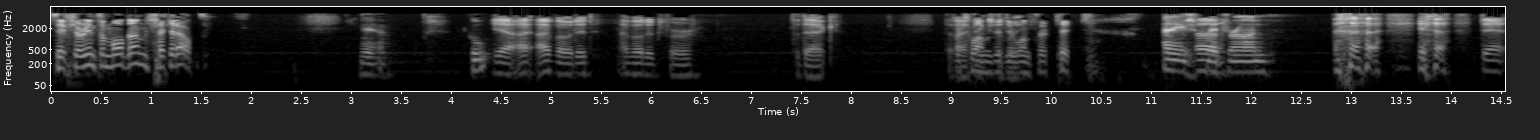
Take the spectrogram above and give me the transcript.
So if you're into modern, check it out. Yeah. Cool. Yeah, I, I voted. I voted for the deck. That I Which think one should did you leave. want to kick? I think you should Uh, play Tron. yeah, Dan,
